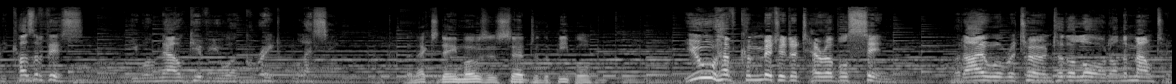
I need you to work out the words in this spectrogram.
Because of this, he will now give you a great blessing. The next day Moses said to the people, You have committed a terrible sin, but I will return to the Lord on the mountain.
